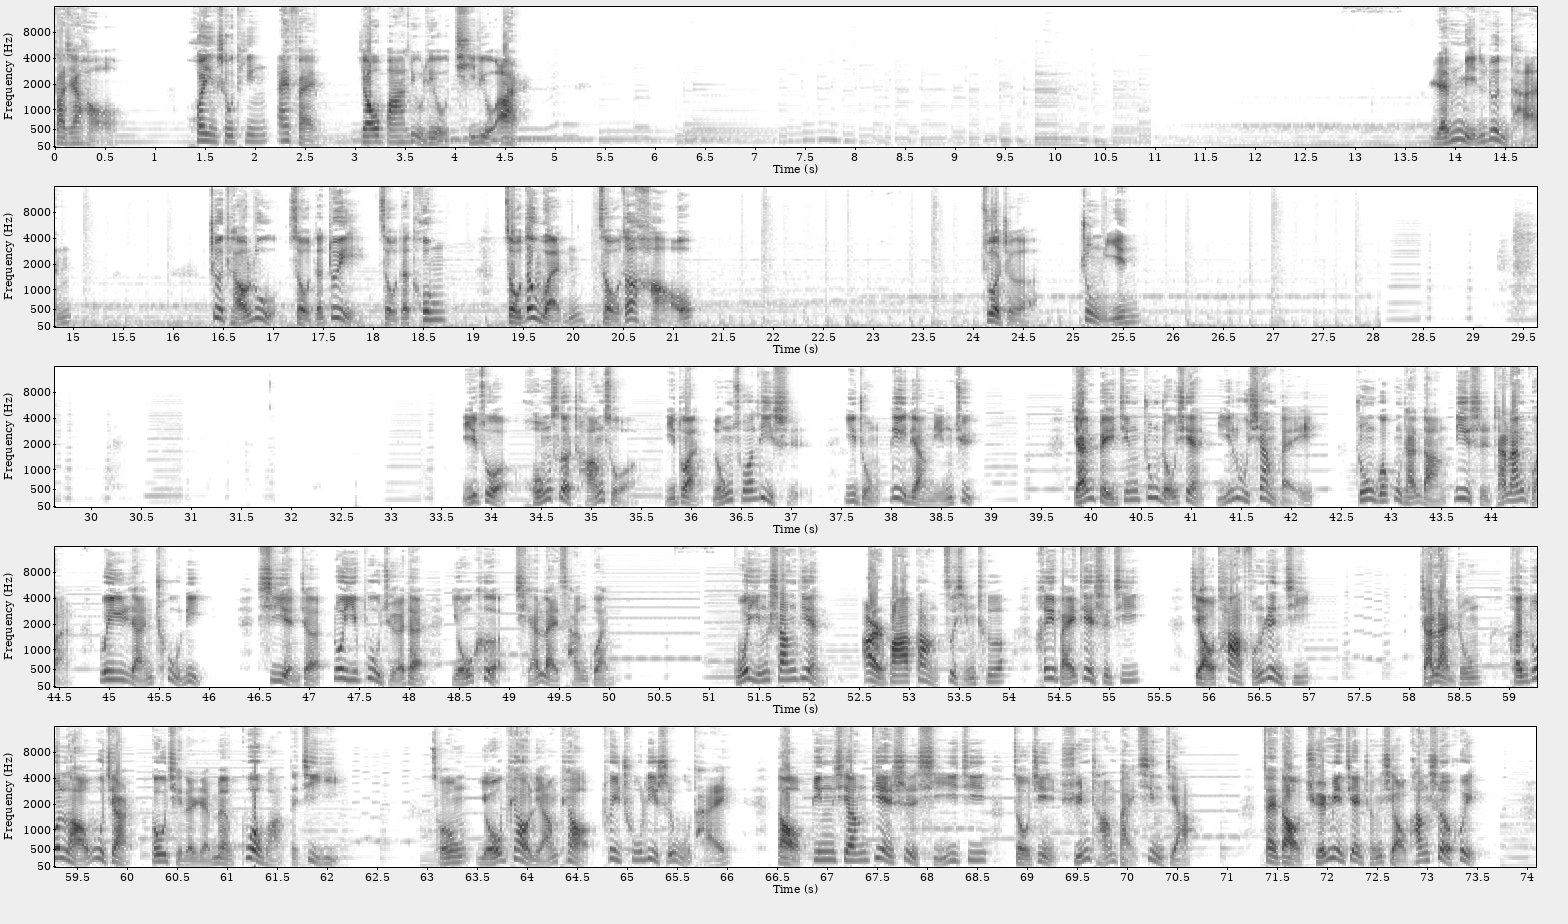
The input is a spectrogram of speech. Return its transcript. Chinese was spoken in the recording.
大家好，欢迎收听 FM 幺八六六七六二人民论坛。这条路走得对，走得通，走得稳，走得好。作者：重音。一座红色场所，一段浓缩历史，一种力量凝聚。沿北京中轴线一路向北，中国共产党历史展览馆巍然矗立，吸引着络绎不绝的游客前来参观。国营商店、二八杠自行车、黑白电视机、脚踏缝纫机，展览中很多老物件勾起了人们过往的记忆。从邮票、粮票退出历史舞台，到冰箱、电视、洗衣机走进寻常百姓家，再到全面建成小康社会，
